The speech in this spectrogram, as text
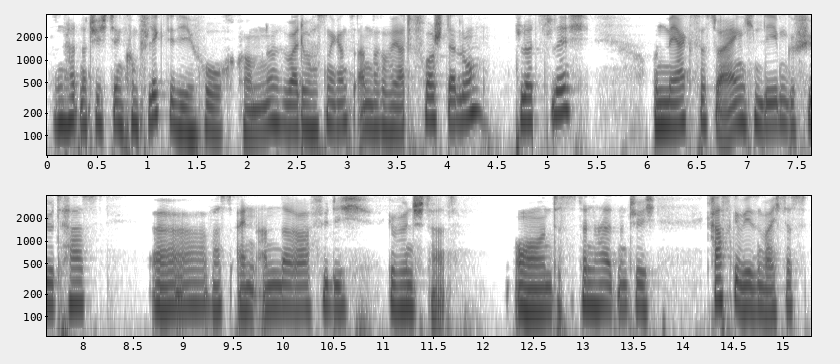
das sind halt natürlich die Konflikte, die hochkommen, ne? weil du hast eine ganz andere Wertevorstellung plötzlich und merkst, dass du eigentlich ein Leben geführt hast, äh, was ein anderer für dich gewünscht hat. Und das ist dann halt natürlich krass gewesen, weil ich das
